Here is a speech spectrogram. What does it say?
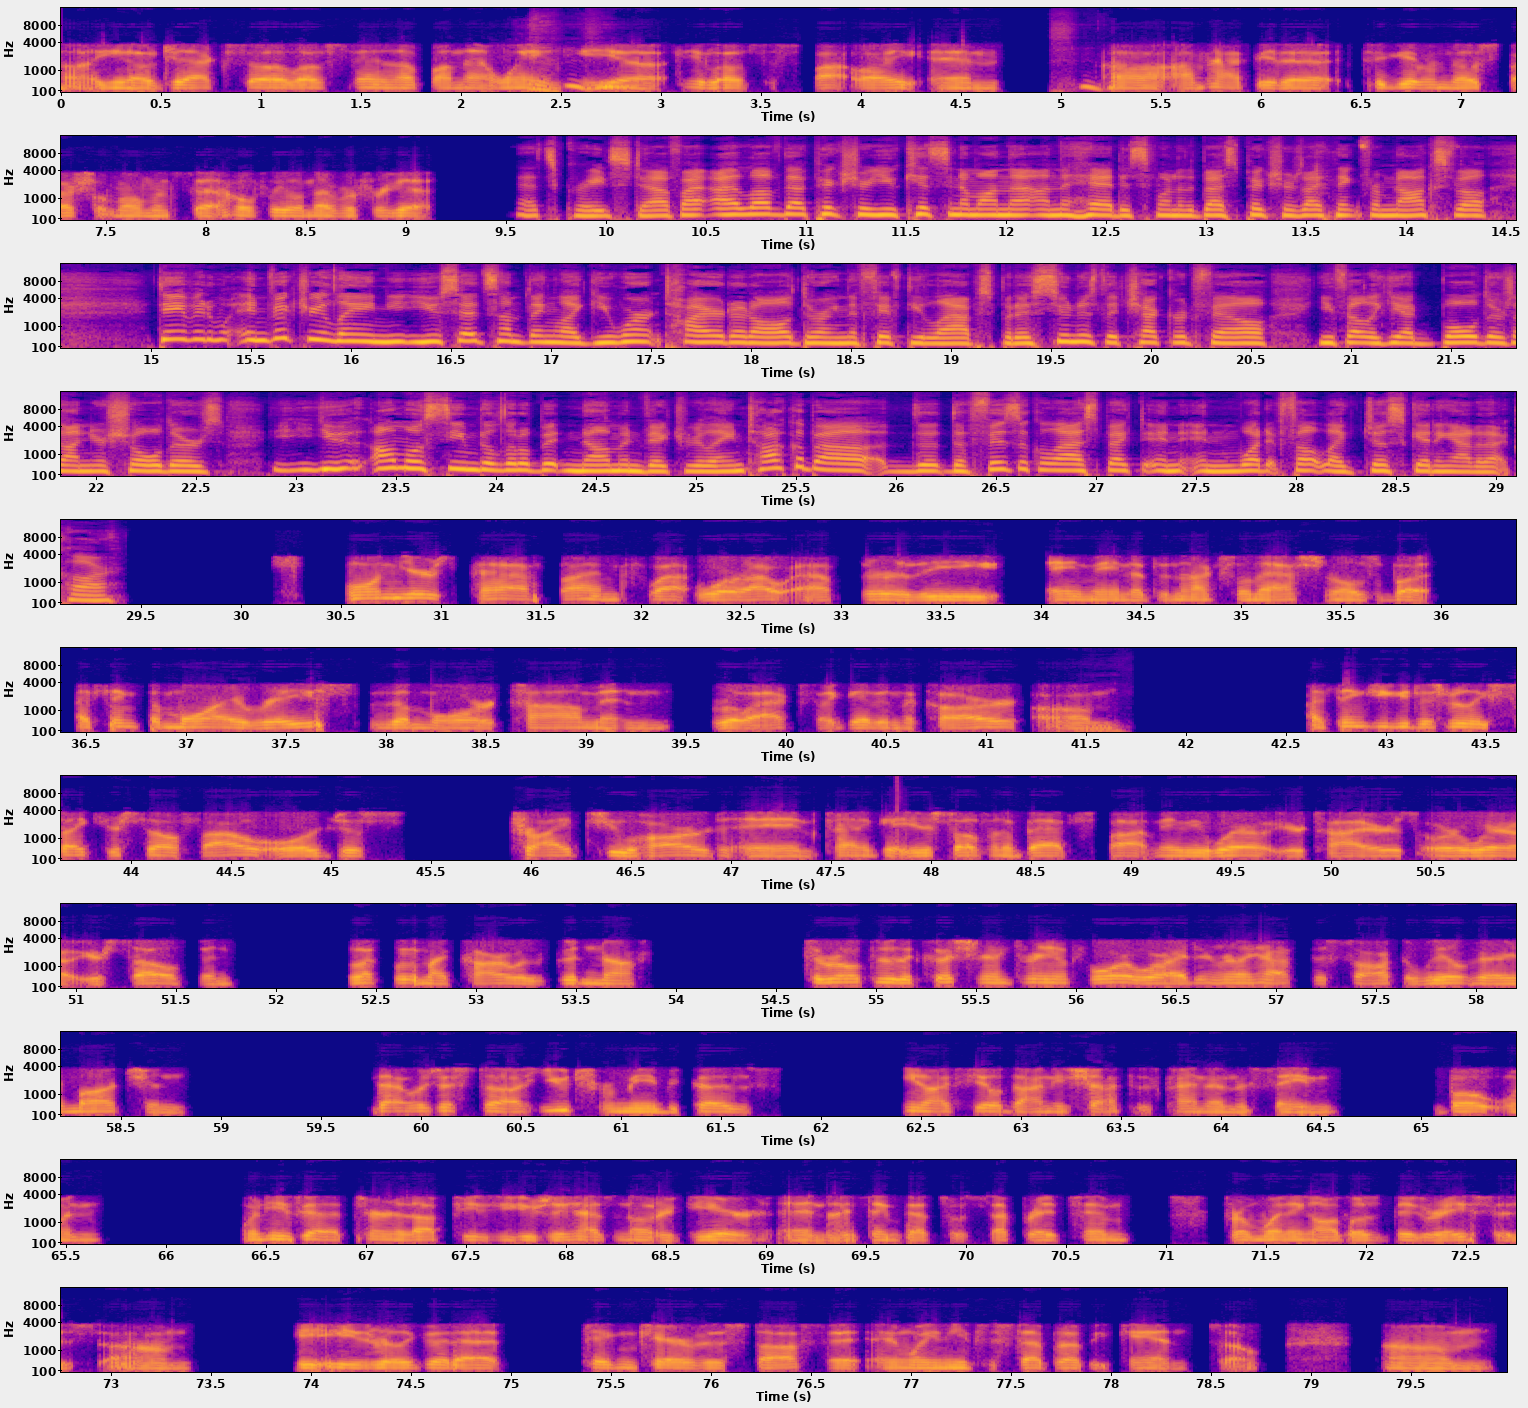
uh, you know Jack uh, loves standing up on that wing he uh, he loves the spotlight and uh, I'm happy to to give him those special moments that hopefully he'll never forget. That's great stuff. I, I love that picture. You kissing him on the on the head. It's one of the best pictures I think from Knoxville. David, in Victory Lane, you said something like you weren't tired at all during the 50 laps, but as soon as the checkered fell, you felt like you had boulders on your shoulders. You almost seemed a little bit numb in Victory Lane. Talk about the, the physical aspect and, and what it felt like just getting out of that car. In years past, I'm flat wore out after the A main at the Knoxville Nationals, but I think the more I race, the more calm and relaxed I get in the car. Um, I think you could just really psych yourself out or just try too hard and kind of get yourself in a bad spot, maybe wear out your tires or wear out yourself. And luckily, my car was good enough to roll through the cushion in three and four where I didn't really have to saw at the wheel very much. And that was just uh, huge for me because, you know, I feel Donny Schatz is kind of in the same boat when when he's got to turn it up, he usually has another gear, and I think that's what separates him from winning all those big races. Um, he, he's really good at taking care of his stuff, and when he needs to step it up, he can. So, um,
